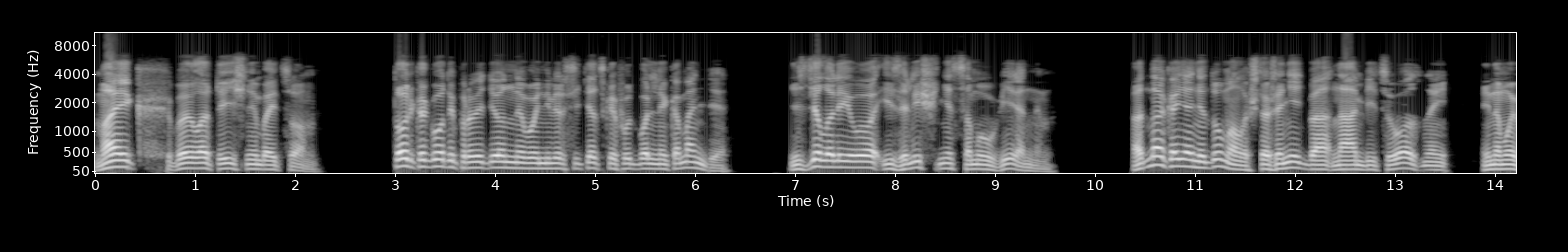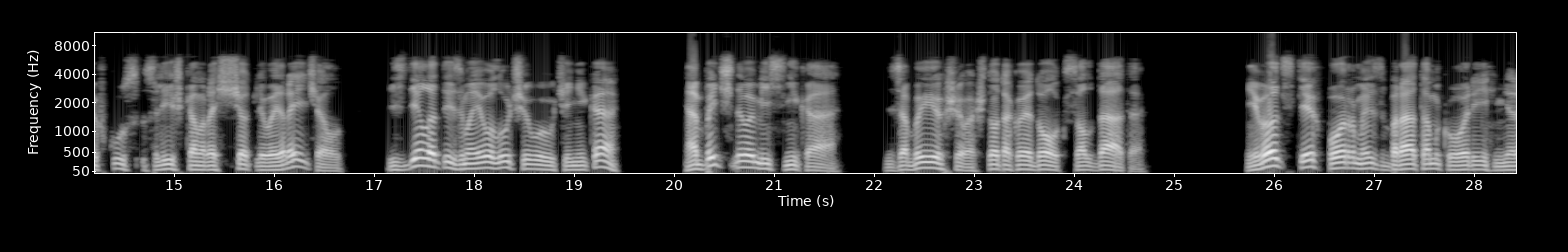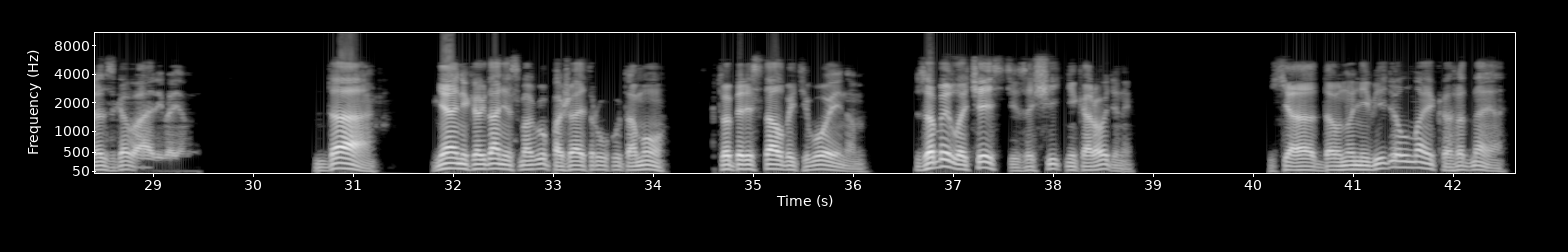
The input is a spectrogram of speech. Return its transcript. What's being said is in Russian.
Майк был отличным бойцом. Только годы, проведенные в университетской футбольной команде, сделали его излишне самоуверенным. Однако я не думал, что женитьба на амбициозной и, на мой вкус, слишком расчетливой Рэйчел сделает из моего лучшего ученика обычного мясника, забывшего, что такое долг солдата. И вот с тех пор мы с братом Кори не разговариваем. Да, я никогда не смогу пожать руку тому, кто перестал быть воином, забыл о чести защитника Родины. Я давно не видел Майка, родная.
